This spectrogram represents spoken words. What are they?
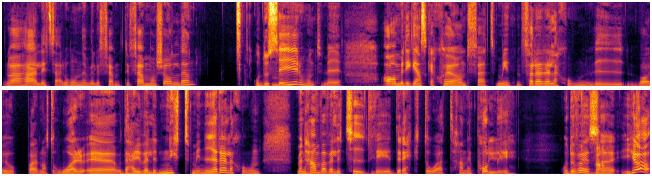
vad härligt. Så här. Hon är väl i 55-årsåldern. Och Då säger hon till mig, ja men det är ganska skönt för att min förra relation, vi var ihop bara något år eh, och det här är väldigt nytt, min nya relation. Men han var väldigt tydlig direkt då att han är poly. Och då var jag så här, ja.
